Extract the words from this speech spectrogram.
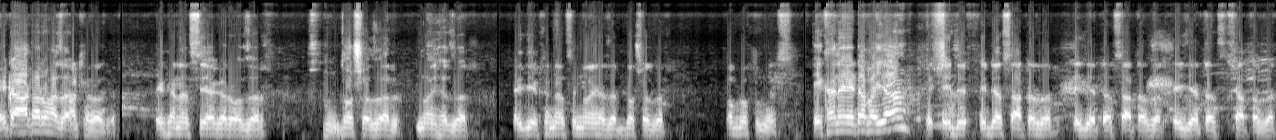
এটা আঠারো হাজার। আঠারো হাজার। এখানে আছে এগারো হাজার দশ হাজার নয় হাজার। এই যে এখানে আছে নয় হাজার দশ হাজার সব রকমের আছে। এখানে এটা ভাইয়া? এটা আছে আট হাজার এই যে এটা আছে আট হাজার এই যে এটা আছে সাত হাজার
